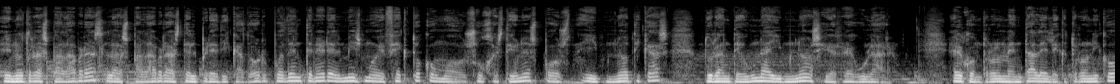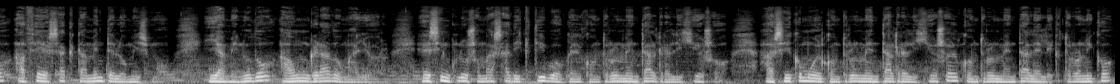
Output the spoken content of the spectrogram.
En otras palabras, las palabras del predicador pueden tener el mismo efecto como sugestiones post-hipnóticas durante una hipnosis regular. El control mental electrónico hace exactamente lo mismo y a menudo a un grado mayor. Es incluso más adictivo que el control mental religioso. Así como el control mental religioso, el control mental electrónico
